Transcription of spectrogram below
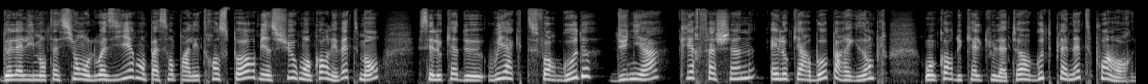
de l'alimentation au loisir en passant par les transports bien sûr ou encore les vêtements. C'est le cas de We Act for Good, Dunia, Clear Fashion, Hello Carbo par exemple, ou encore du calculateur goodplanet.org.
